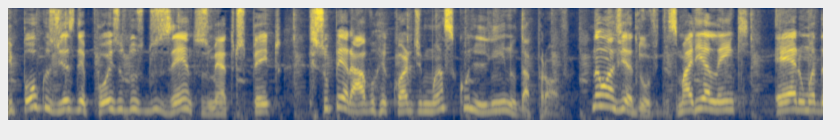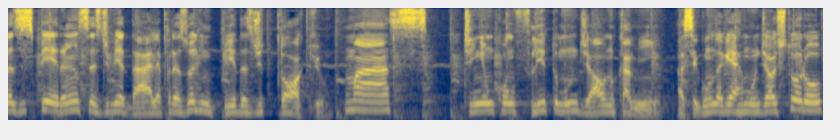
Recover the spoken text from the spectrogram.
e poucos dias depois o dos 200 metros peito, que superava o recorde masculino da prova. Não havia dúvidas, Maria Lenk era uma das esperanças de medalha para as Olimpíadas de Tóquio, mas tinha um conflito mundial no caminho. A Segunda Guerra Mundial estourou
